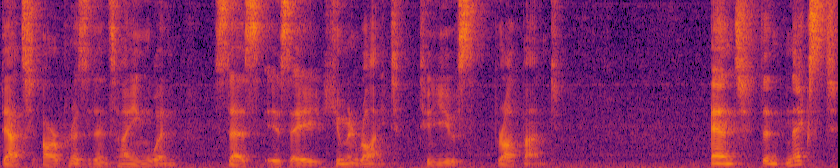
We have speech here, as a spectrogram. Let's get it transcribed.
that our President Tsai Ing-wen says is a human right to use broadband. And the next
